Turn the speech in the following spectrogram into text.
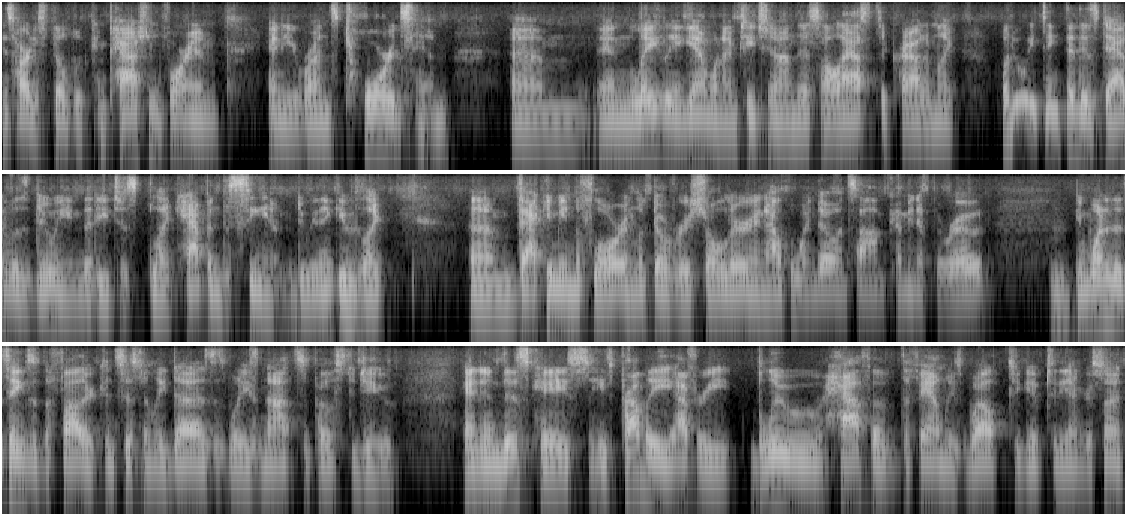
His heart is filled with compassion for him, and he runs towards him. Um, and lately, again, when I'm teaching on this, I'll ask the crowd, I'm like, what do we think that his dad was doing that he just like happened to see him? Do we think he was like um, vacuuming the floor and looked over his shoulder and out the window and saw him coming up the road? Mm. And one of the things that the father consistently does is what he's not supposed to do. And in this case, he's probably, after he blew half of the family's wealth to give to the younger son,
